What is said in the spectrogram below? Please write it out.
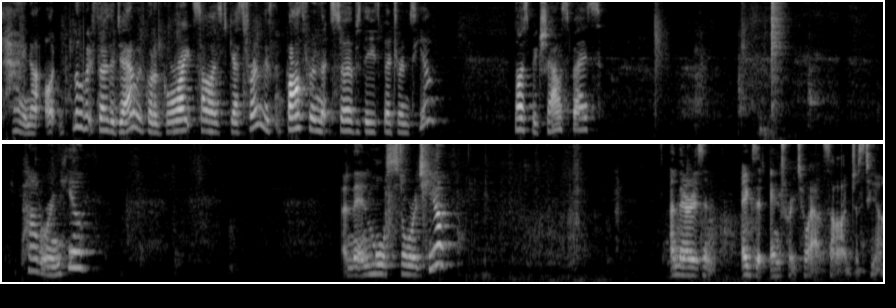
Okay, now a little bit further down, we've got a great sized guest room. There's the bathroom that serves these bedrooms here. Nice big shower space. Powder room here. And then more storage here. And there is an exit entry to outside just here.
